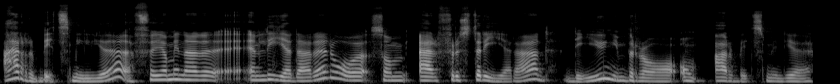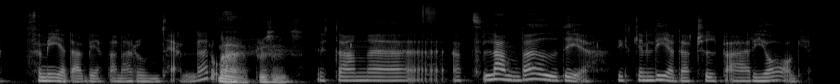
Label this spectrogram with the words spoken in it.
arbetsmiljö. För jag menar, en ledare då som är frustrerad, det är ju ingen bra om arbetsmiljö för medarbetarna runt heller. Då. Nej, precis. Utan eh, att landa i det. Vilken ledartyp är jag?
